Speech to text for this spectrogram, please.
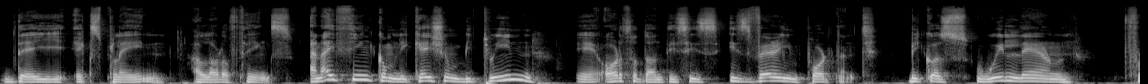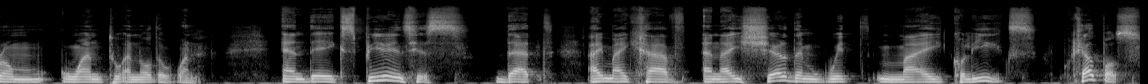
they explain a lot of things. And I think communication between uh, orthodontists is, is very important because we learn from one to another one. And the experiences that I might have and I share them with my colleagues help us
